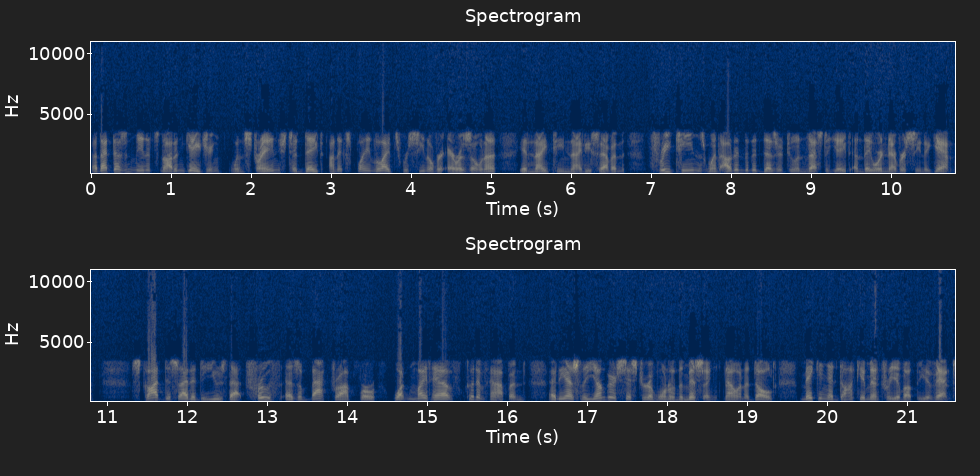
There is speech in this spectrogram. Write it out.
Uh, that doesn't mean it's not engaging. When strange, to date, unexplained lights were seen over Arizona in 1997, three teens went out into the desert to investigate, and they were never seen again. Scott decided to use that truth as a backdrop for what might have, could have happened, and he has the younger sister of one of the missing, now an adult, making a documentary about the event.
